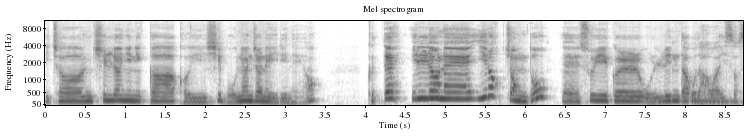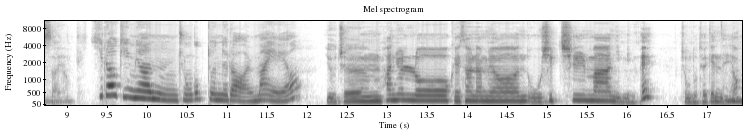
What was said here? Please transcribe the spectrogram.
2007년이니까 거의 15년 전의 일이네요. 그때 1년에 1억 정도의 수익을 올린다고 나와 있었어요. 1억이면 중국 돈으로 얼마예요? 요즘 환율로 계산하면 57만 인민폐 정도 되겠네요.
